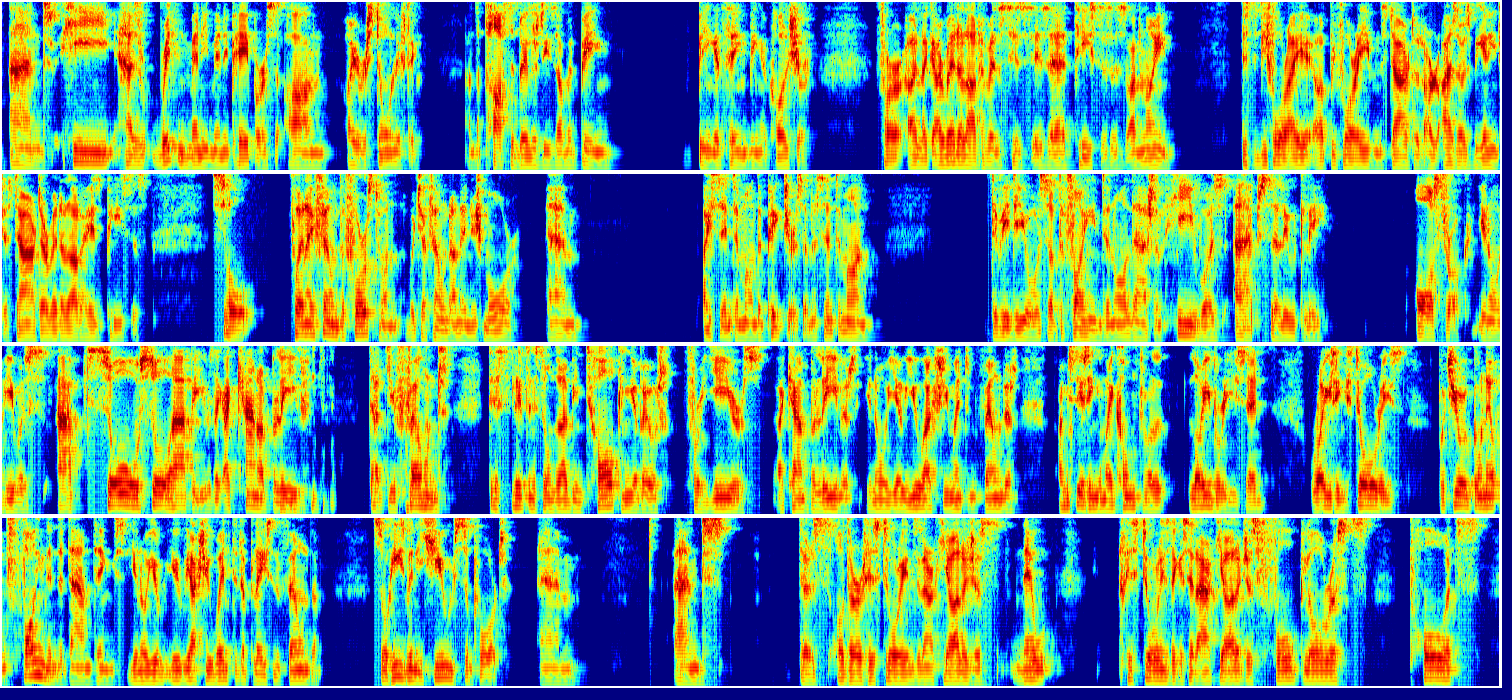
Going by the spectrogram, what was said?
And he has written many, many papers on Irish stone lifting and the possibilities of it being being a thing, being a culture. For I like I read a lot of his his, his uh, theses online. This is before I uh, before I even started, or as I was beginning to start. I read a lot of his pieces. So when I found the first one, which I found on Inishmore, um, I sent him on the pictures and I sent him on the videos of the find and all that, and he was absolutely awestruck. You know, he was apt, so so happy. He was like, "I cannot believe that you found this lifting stone that I've been talking about for years. I can't believe it. You know, you you actually went and found it. I'm sitting in my comfortable library," he said, "writing stories." But you're going out and finding the damn things. You know, you you actually went to the place and found them. So he's been a huge support. Um, and there's other historians and archaeologists. Now, historians, like I said, archaeologists, folklorists, poets,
